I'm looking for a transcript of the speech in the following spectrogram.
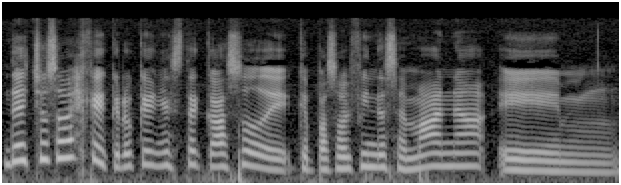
De hecho, ¿sabes qué? Creo que en este caso de que pasó el fin de semana, eh,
